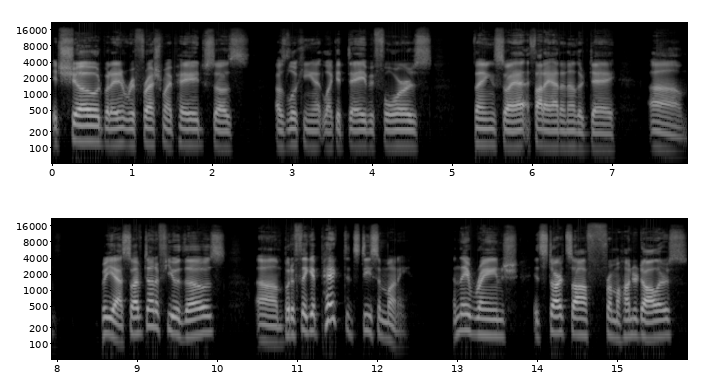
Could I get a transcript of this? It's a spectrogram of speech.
it showed, but I didn't refresh my page, so I was I was looking at like a day before's things, so I, I thought I had another day. Um, but yeah, so I've done a few of those. Um, but if they get picked, it's decent money and they range. It starts off from $100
